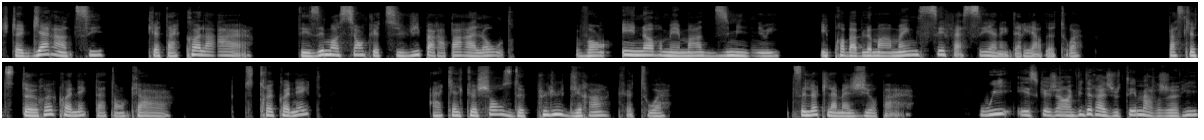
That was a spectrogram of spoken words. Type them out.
je te garantis que ta colère, tes émotions que tu vis par rapport à l'autre vont énormément diminuer et probablement même s'effacer à l'intérieur de toi. parce que tu te reconnectes à ton cœur. Tu te reconnectes à quelque chose de plus grand que toi. C'est là que la magie opère. Oui, et ce que j'ai envie de rajouter, Marjorie,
